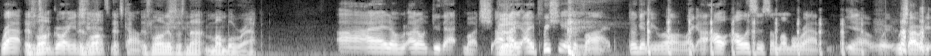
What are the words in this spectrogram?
rap, as long Gregorian as long chants, meets comedy. as long as it's not mumble rap. I don't I don't do that much. I, I appreciate the vibe. Don't get me wrong. Like I- I'll I'll listen to some mumble rap, you know, which I would,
